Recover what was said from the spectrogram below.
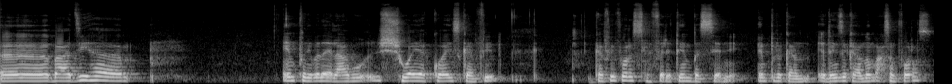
آه بعديها امبولي بدأ يلعبوا شوية كويس. كان في كان في فرص للفرقتين بس يعني امبولي كان أودينيزي كان عندهم أحسن فرص.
